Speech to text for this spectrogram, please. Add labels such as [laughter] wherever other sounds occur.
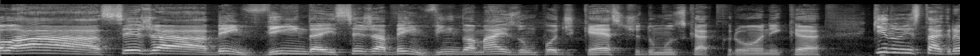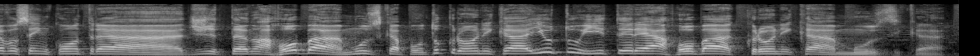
Olá, seja bem-vinda e seja bem-vindo a mais um podcast do Música Crônica, que no Instagram você encontra digitando arroba música.crônica e o Twitter é arroba crônicamúsica.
